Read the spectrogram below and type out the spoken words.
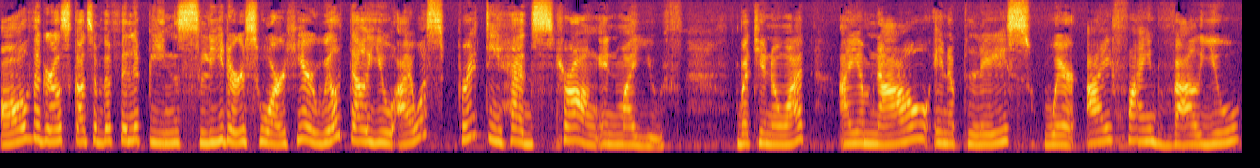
all the Girl Scouts of the Philippines leaders who are here will tell you I was pretty headstrong in my youth. But you know what? I am now in a place where I find value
